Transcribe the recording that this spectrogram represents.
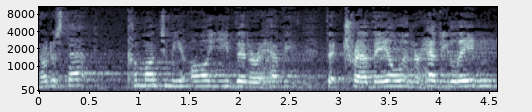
Notice that? Come unto me, all ye that are heavy, that travail and are heavy laden.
